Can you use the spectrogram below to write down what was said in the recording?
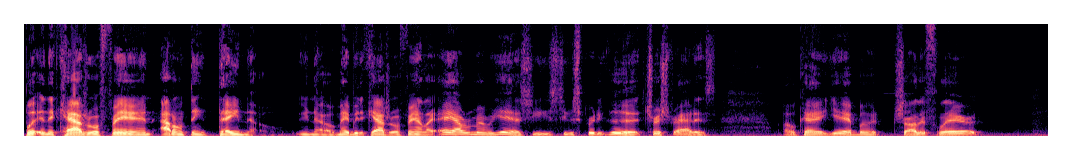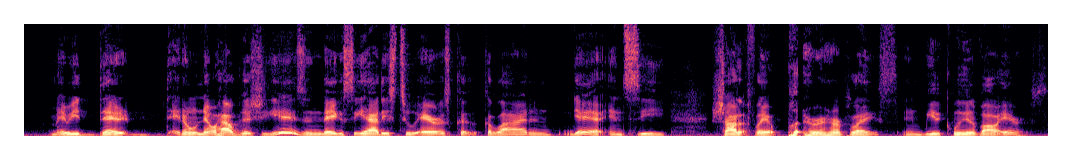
but in the casual fan, I don't think they know. You know, maybe the casual fan like, hey, I remember, yeah, she she was pretty good, Trish Stratus. Okay, yeah, but Charlotte Flair, maybe they they don't know how good she is, and they can see how these two eras co- collide, and yeah, and see Charlotte Flair put her in her place and be the queen of all eras.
